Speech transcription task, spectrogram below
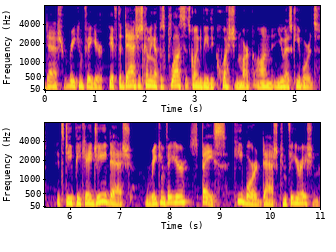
dash reconfigure. If the dash is coming up as plus, it's going to be the question mark on US keyboards. It's DPKG dash reconfigure space keyboard dash configuration.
